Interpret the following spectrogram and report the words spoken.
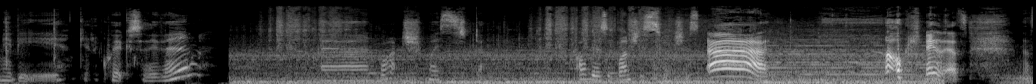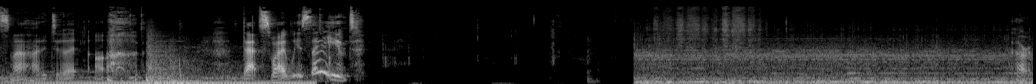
Maybe get a quick save in. Watch my step. Oh, there's a bunch of switches. Ah! Okay, that's that's not how to do it. that's why we saved. All right.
